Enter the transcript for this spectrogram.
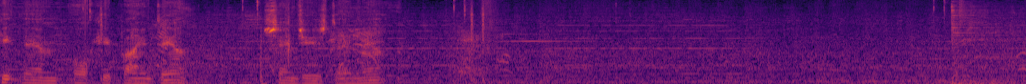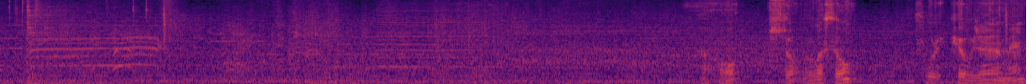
Keep them occupied there. Send yous down there. Uh oh, stop the lethal before it kills our men.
